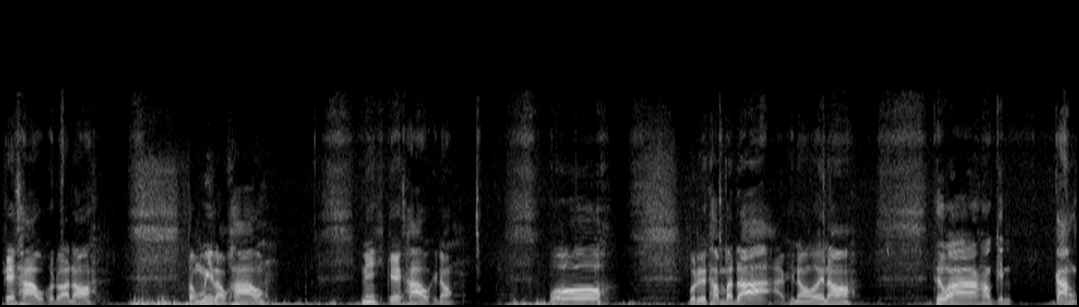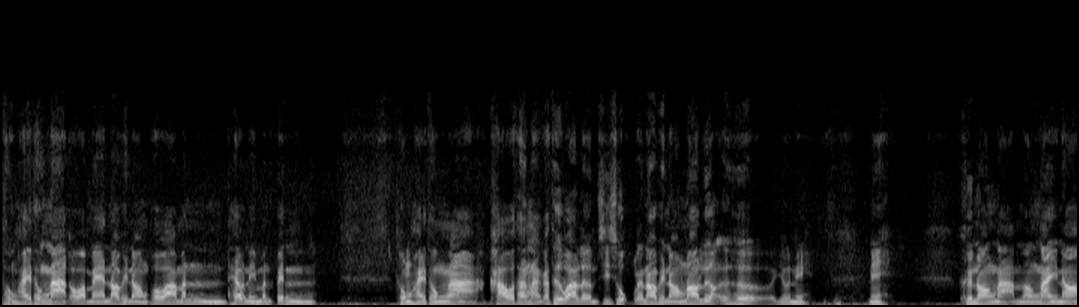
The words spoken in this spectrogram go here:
แกะข้าวเพิ่นว่าเนาะต้องมีเหล่าข้าว นี่แกะข้าวพี่น้อง โอ้บริธรรมดาพี่น้องเอ้ยเนาะถือว่าเฮากินก้างทงไฮทงหน้าก็ว่าแมนเนาะพี่น้องเพราะว่ามันแถวนี้มันเป็นทงไฮทงหน้าข้าวทั้งนั้นก็ถือว่าเริ่มสิสุกแล้วเนาะพี่น้องเนาะเรื่องเออเหอะอยู่นี่นี่ คือน้องหนามน้องในเนาะ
